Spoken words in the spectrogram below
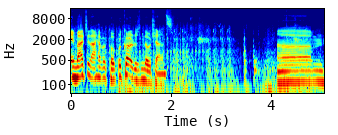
imagine I have a Cobra car. There's no chance. Um.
